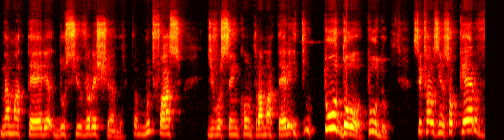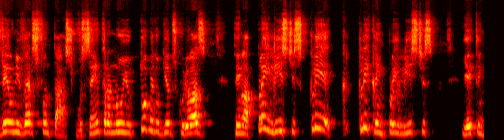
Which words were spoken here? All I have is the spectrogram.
na matéria do Silvio Alexandre. Então, muito fácil de você encontrar matéria e tem tudo, tudo. Você fala assim, eu só quero ver o universo fantástico. Você entra no YouTube do Guia dos Curiosos, tem lá playlists, clica em playlists e aí tem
